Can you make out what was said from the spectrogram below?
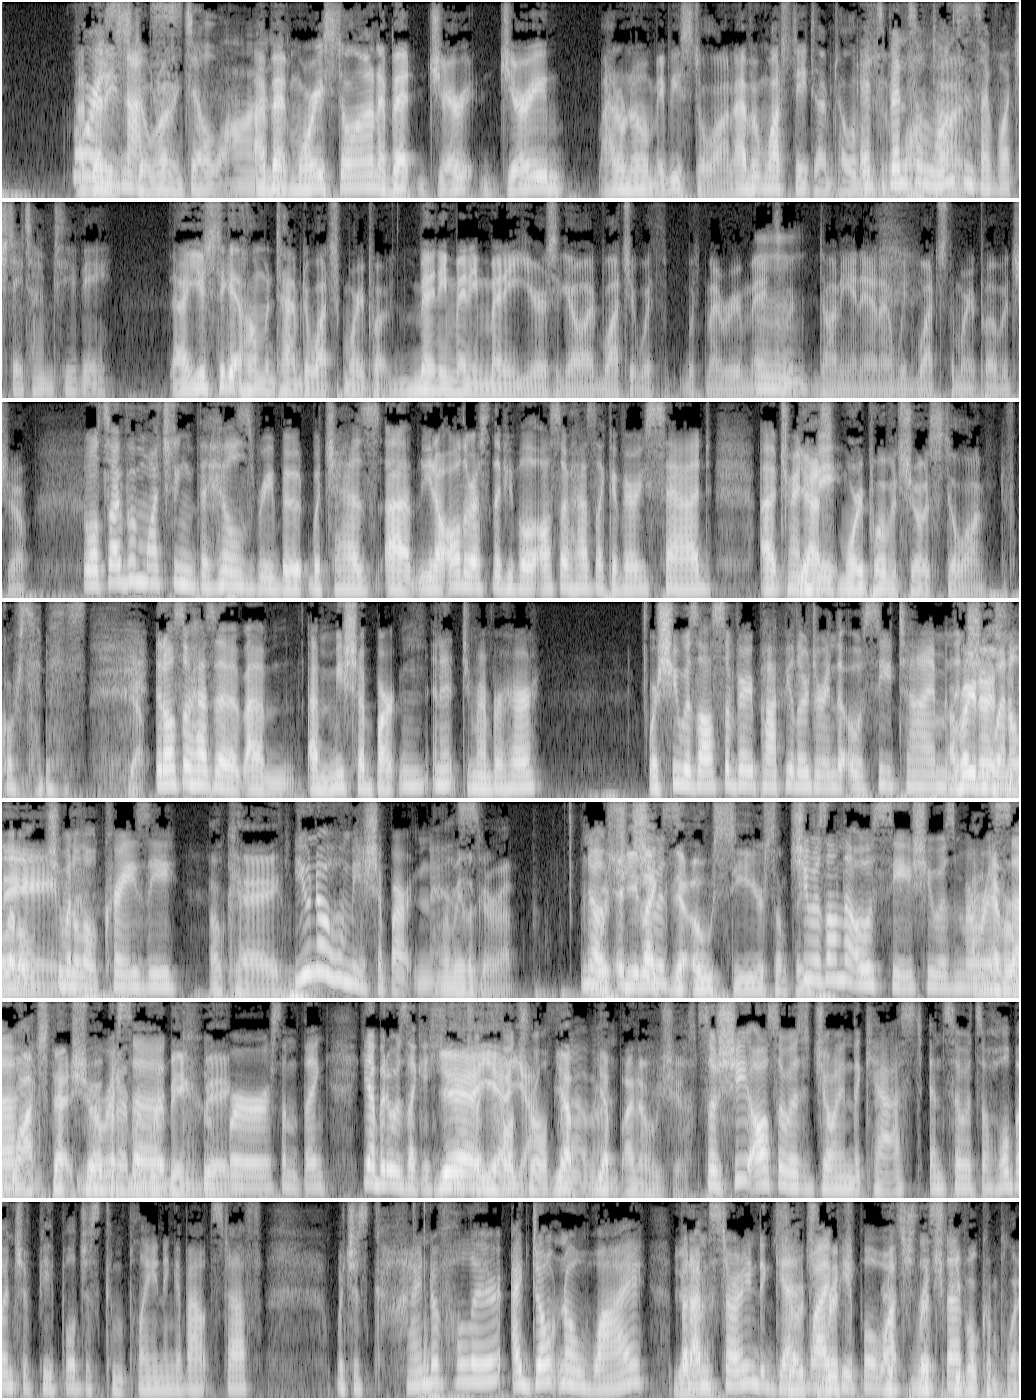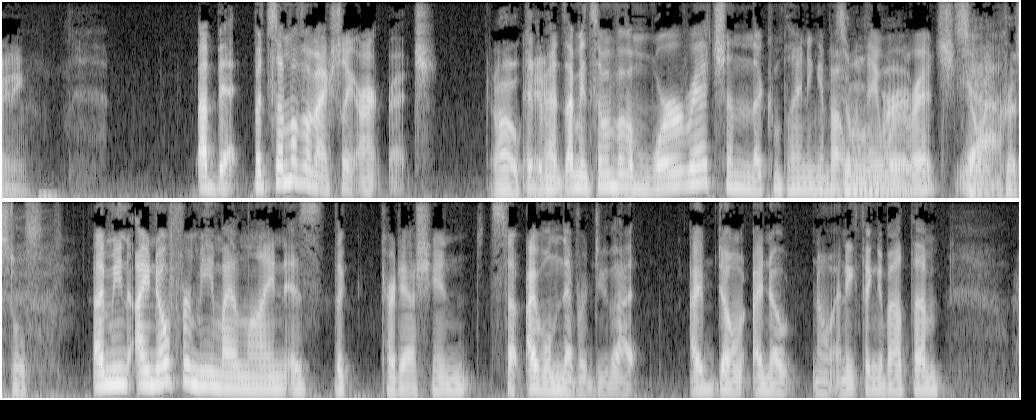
I bet he's not still running. still on. I bet Maury's still on. I bet Jerry Jerry. I don't know. Maybe he's still on. I haven't watched daytime television. It's been a so long long time. since I've watched daytime TV. I used to get home in time to watch Maury po- many, many, many years ago. I'd watch it with, with my roommates, with Donnie and Anna. We'd watch the Maury Povich show. Well, so I've been watching the Hills reboot, which has, uh, you know, all the rest of the people also has like a very sad, uh, trying Yes, to be. Yes, Maury Povich show is still on. Of course, it is. Yep. It also has a um, a Mischa Barton in it. Do you remember her? Where she was also very popular during the OC time, and I then she went a the little. She went a little crazy. Okay, You know who Mischa Barton is? let me look her up. No, was she, she like was- the OC or something? She was on the OC. She was Marissa. I never watched that show, but I remember it being Cooper big. or something. Yeah, but it was like a huge yeah, like, yeah, cultural yeah. Yep, phenomenon. yep. I know who she is. So she also has joined the cast, and so it's a whole bunch of people just complaining about stuff, which is kind of hilarious. I don't know why, but Yeah. I'm starting to So get it's why rich- people watch it's this rich stuff people complaining. a bit. But some of them actually aren't rich. Oh, okay. It depends. I mean, some of them were rich, and they're complaining about Some when of they them were are rich. selling Yeah. crystals. I mean, I know for me, my line is the Kardashian stuff. I will never do that. I don't. I don't know anything about them.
